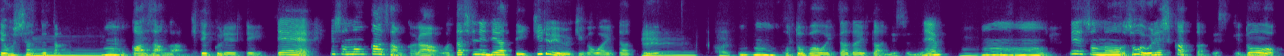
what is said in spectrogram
っておっしゃってた。ううんん、お母さんが来てくれていて、で、そのお母さんから私に出会って生きる勇気が湧いたっていえう、えはい。うん、言葉をいただいたんですよね。うんうんうん。で、その、すごい嬉しかったんですけど、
